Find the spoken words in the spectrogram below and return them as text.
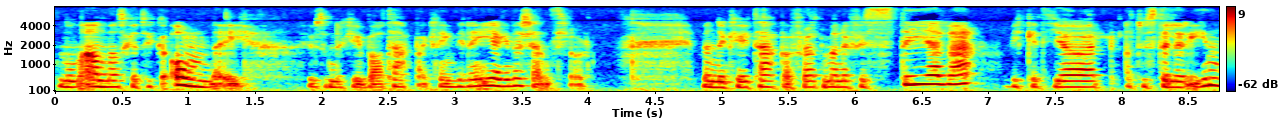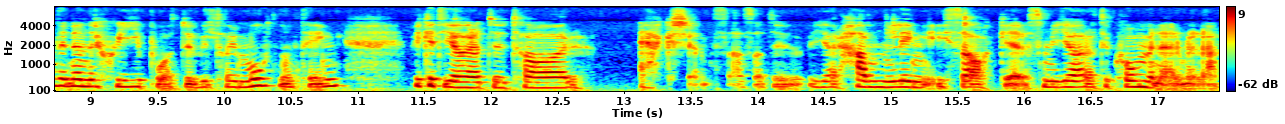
någon annan ska tycka om dig. Utan du kan ju bara tappa kring dina egna känslor. Men du kan ju tappa för att manifestera, vilket gör att du ställer in din energi på att du vill ta emot någonting. Vilket gör att du tar actions, alltså att du gör handling i saker som gör att du kommer närmare det.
